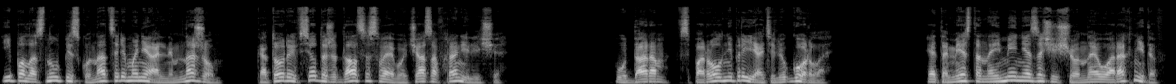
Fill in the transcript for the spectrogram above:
и полоснул пескуна церемониальным ножом, который все дожидался своего часа в хранилище. Ударом вспорол неприятелю горло. Это место наименее защищенное у арахнидов,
